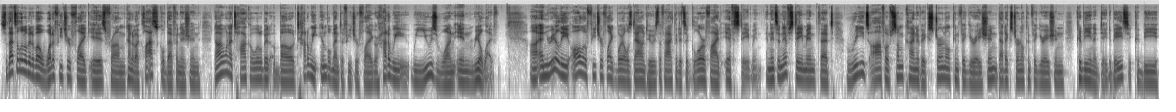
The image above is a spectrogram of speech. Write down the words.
So that's a little bit about what a feature flag is from kind of a classical definition. Now I want to talk a little bit about how do we implement a feature flag or how do we, we use one in real life. Uh, and really, all a feature flag boils down to is the fact that it's a glorified if statement. And it's an if statement that reads off of some kind of external configuration. That external configuration could be in a database, it could be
